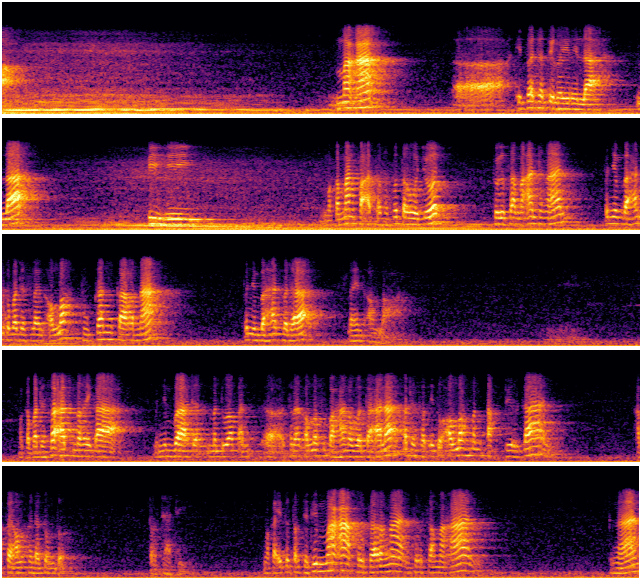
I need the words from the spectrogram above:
ma'a ibadati ghairillah la bihi maka manfaat tersebut terwujud bersamaan dengan penyembahan kepada selain Allah bukan karena penyembahan pada selain Allah. Maka pada saat mereka menyembah dan menduakan uh, selain Allah Subhanahu wa taala, pada saat itu Allah mentakdirkan apa yang Allah kehendaki untuk terjadi. Maka itu terjadi maaf berbarengan bersamaan dengan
